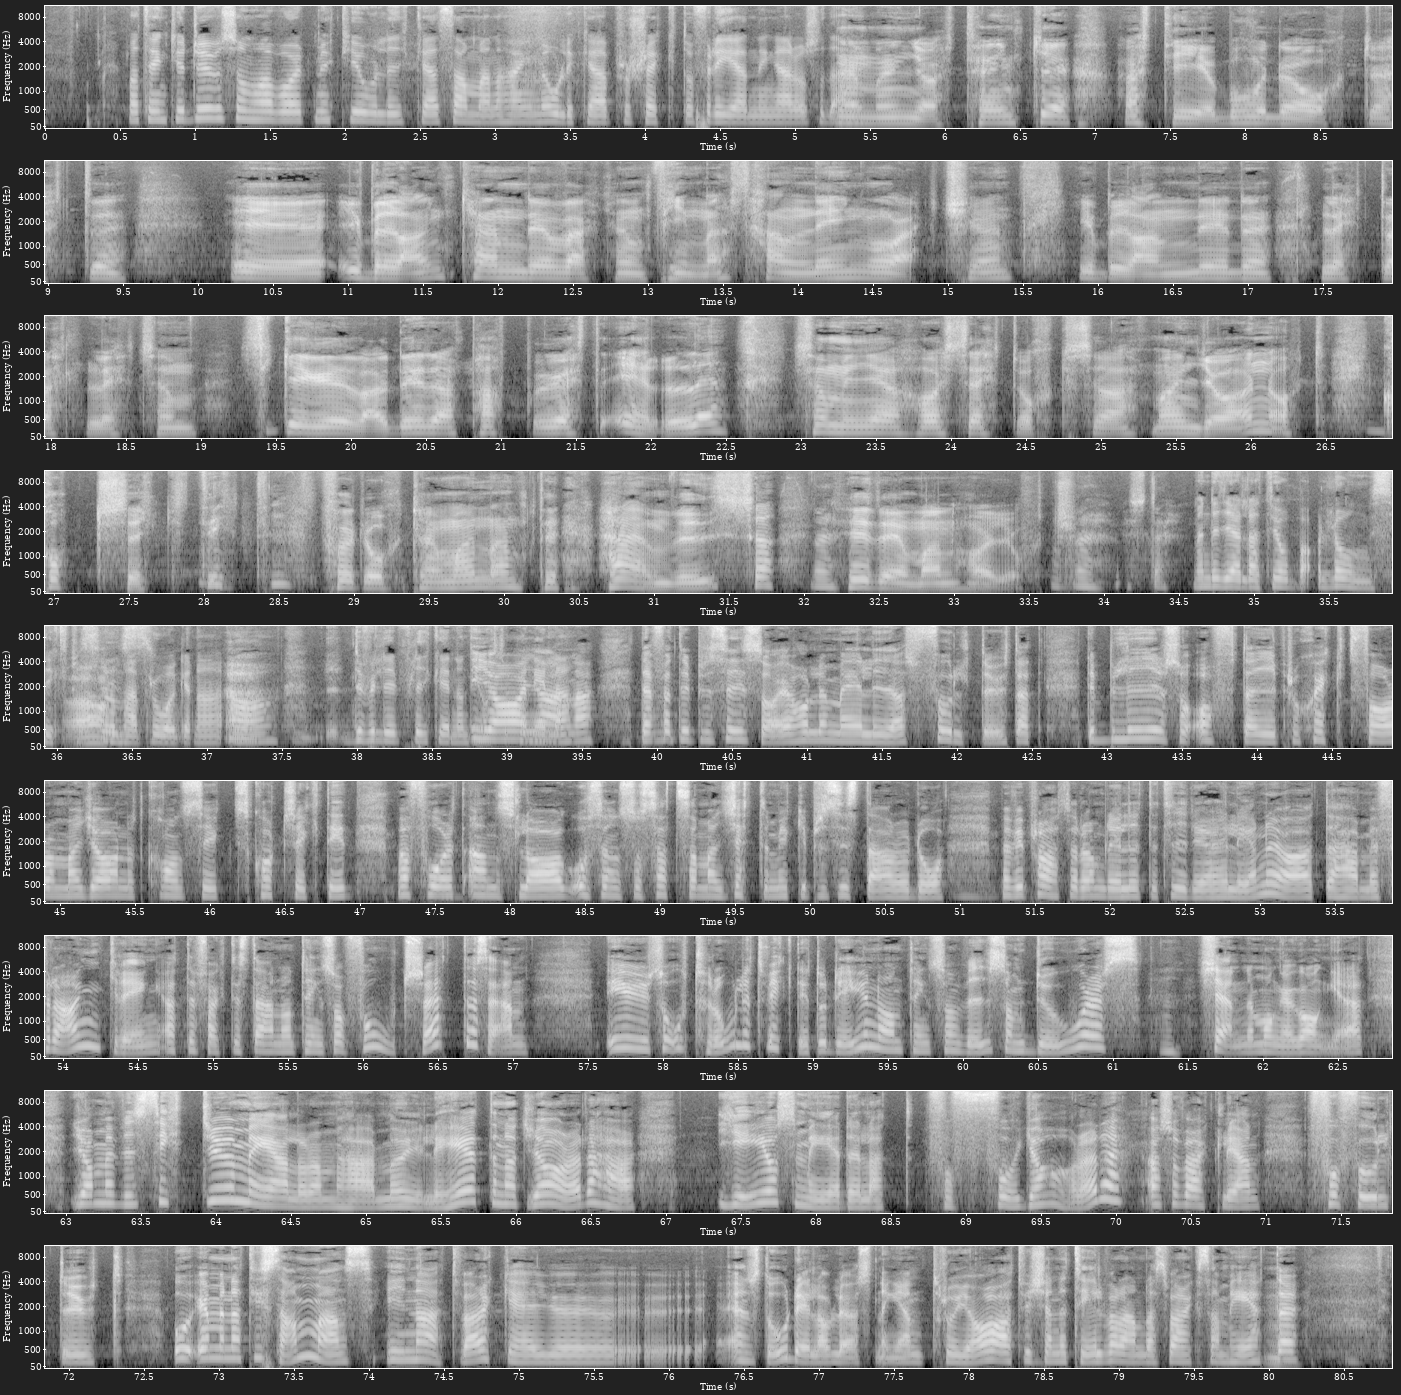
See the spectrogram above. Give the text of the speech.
Vad tänker du som har varit mycket i olika sammanhang med olika projekt och föreningar och sådär? Nej, men jag tänker att det är både och. Att, eh, eh ibland kan det verkligen finnas handling och action. Ibland är det lätt att liksom skriva det där pappret eller som jag har sett också att man gör något kort kortsiktigt. För då kan man inte hänvisa Nej. till det man har gjort. Nej, det. Men det gäller att jobba långsiktigt ja. med de här frågorna. Ja. Du ville flika in någonting ja, också, Pernilla? Gärna. Därför att det är precis så. Jag håller med Elias fullt ut. att Det blir så ofta i projektform. Man gör något kortsiktigt. Man får ett anslag och sen så satsar man jättemycket precis där och då. Men vi pratade om det lite tidigare, Helena och jag, att det här med förankring, att det faktiskt är någonting som fortsätter sen är ju så otroligt viktigt och det är ju någonting som vi som doers mm. känner många gånger. att Ja, men vi sitter ju med alla de här möjligheterna att göra det här. Ge oss medel att få, få göra det, alltså verkligen få fullt ut och jag menar tillsammans i nätverk är ju en stor del av lösningen, tror jag, att vi känner till varandras verksamheter. Mm.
